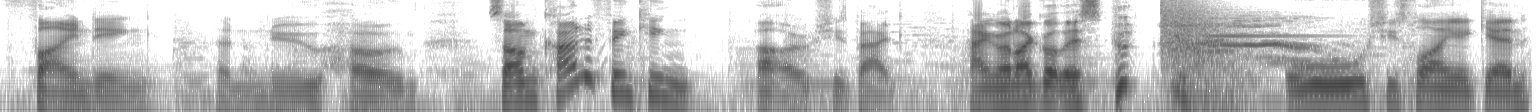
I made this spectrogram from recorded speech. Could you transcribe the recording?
finding a new home. So I'm kind of thinking... Uh-oh, she's back. Hang on, I got this. Oh, she's flying again.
